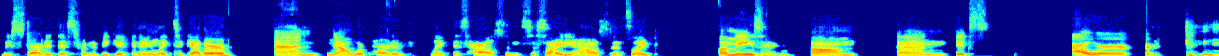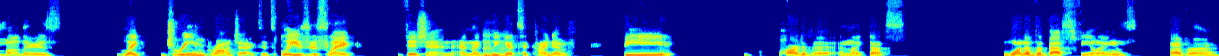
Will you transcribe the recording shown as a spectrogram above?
we started this from the beginning like together and now we're part of like this house and society house and it's like amazing um and it's our mother's like dream project it's blaze's like vision and like mm-hmm. we get to kind of be part of it and like that's one of the best feelings ever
